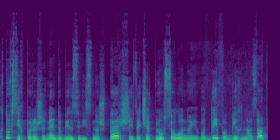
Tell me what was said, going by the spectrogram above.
Хто всіх пережене, добіг, звісно ж, перший, зачерпнув солоної води, побіг назад,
